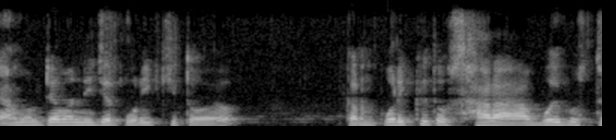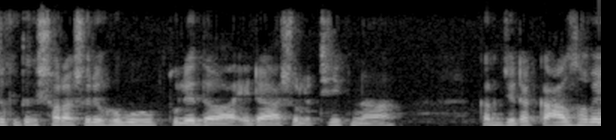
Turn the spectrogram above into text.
এমনটি আমার নিজের পরীক্ষিত, কারণ পরীক্ষিত ছাড়া বই পুস্তক থেকে সরাসরি হুবহুব তুলে দেওয়া এটা আসলে ঠিক না। কারণ যেটা কাজ হবে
